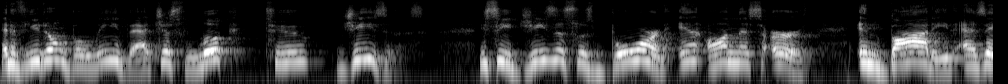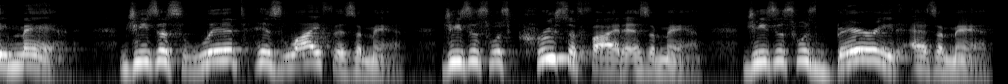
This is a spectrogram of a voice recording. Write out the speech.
And if you don't believe that, just look to Jesus. You see, Jesus was born in, on this earth embodied as a man. Jesus lived his life as a man. Jesus was crucified as a man. Jesus was buried as a man.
